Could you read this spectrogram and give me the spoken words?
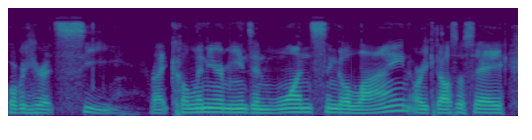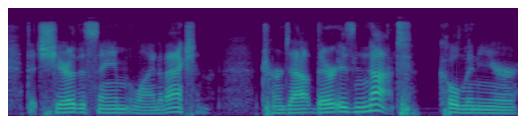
over here at C? Right, collinear means in one single line, or you could also say that share the same line of action. Turns out there is not collinear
